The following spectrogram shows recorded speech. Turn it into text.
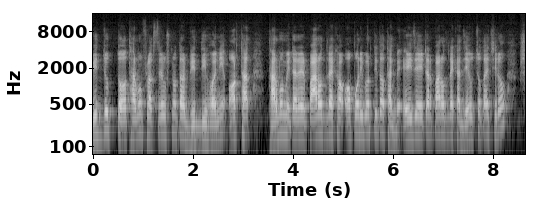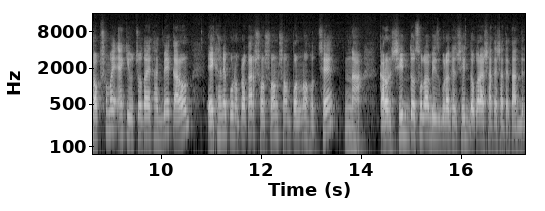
বিদ্যুক্ত থার্মোফ্লাক্সের উষ্ণতার বৃদ্ধি হয়নি, অর্থাৎ থার্মোমিটারের পারদ রেখা অপরিবর্তিত থাকবে। এই যে এটার পারদ রেখা যে উচ্চতায় ছিল, সবসময় একই উচ্চতায় থাকবে, কারণ এখানে কোনো প্রকার শোষণ সম্পন্ন হচ্ছে না। কারণ সিদ্ধ ছোলা বীজগুলোকে সিদ্ধ করার সাথে সাথে তাদের,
